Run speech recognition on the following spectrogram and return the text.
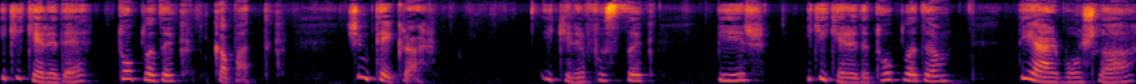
İki kere de topladık, kapattık. Şimdi tekrar ikili fıstık bir, iki kere de topladım. Diğer boşluğa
